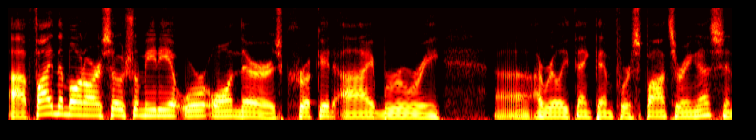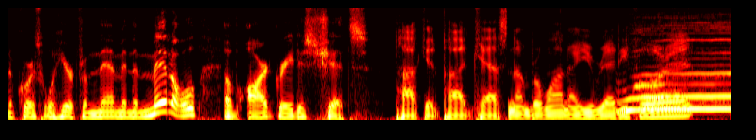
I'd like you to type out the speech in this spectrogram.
Uh, find them on our social media or on theirs, Crooked Eye Brewery. Uh, I really thank them for sponsoring us, and of course, we'll hear from them in the middle of our greatest shits. Pocket Podcast number one. Are you ready for it?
